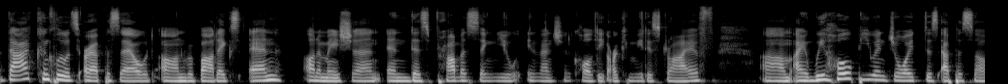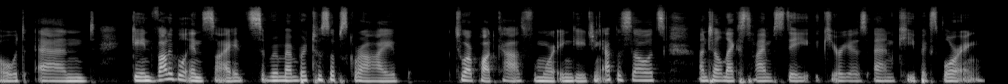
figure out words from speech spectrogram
that concludes our episode on robotics and automation and this promising new invention called the Archimedes Drive. Um, I we hope you enjoyed this episode and gained valuable insights. Remember to subscribe to our podcast for more engaging episodes. Until next time, stay curious and keep exploring.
